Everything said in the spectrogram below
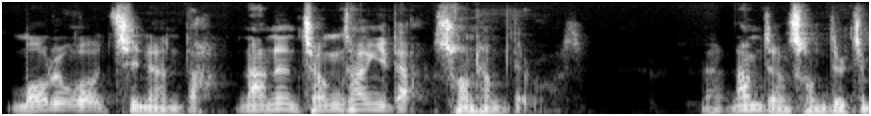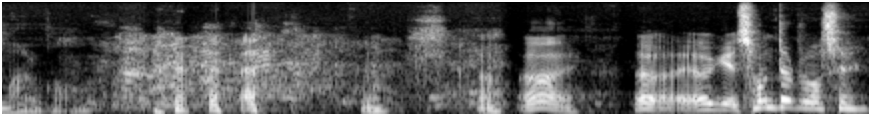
모르고 지낸다. 나는 정상이다. 손 한번 들어보세요. 어, 남자는 손 들지 말고. 어, 어, 어, 여기 손 들어보세요.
